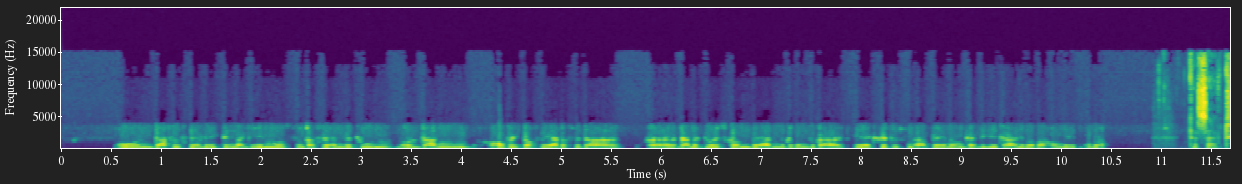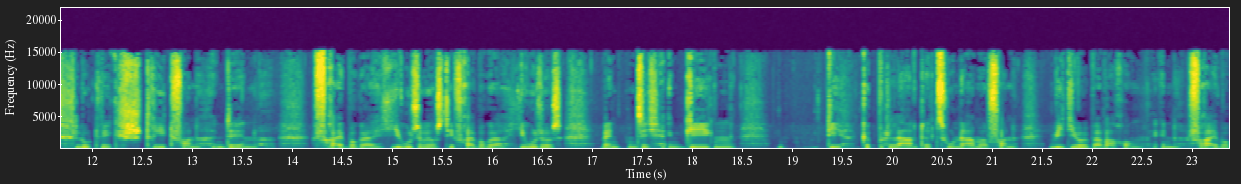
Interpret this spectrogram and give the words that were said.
Und das ist der Weg, den man gehen muss und das werden wir tun. Und dann hoffe ich doch sehr, dass wir da äh, damit durchkommen werden mit unserer eher kritischen Ablehnung der digitalen Überwachung gegenüber. Das sagt Ludwig Stried von den Freiburger Jusos. Die Freiburger Jusos wenden sich gegen die geplante Zunahme von Videoüberwachung in Freiburg.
